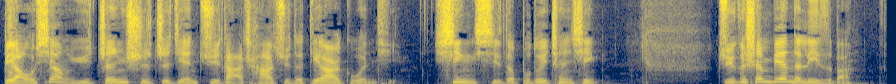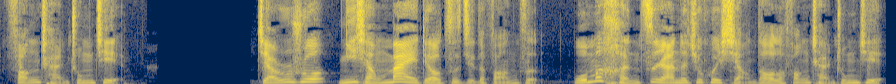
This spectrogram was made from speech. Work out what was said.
表象与真实之间巨大差距的第二个问题：信息的不对称性。举个身边的例子吧。房产中介，假如说你想卖掉自己的房子，我们很自然的就会想到了房产中介。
